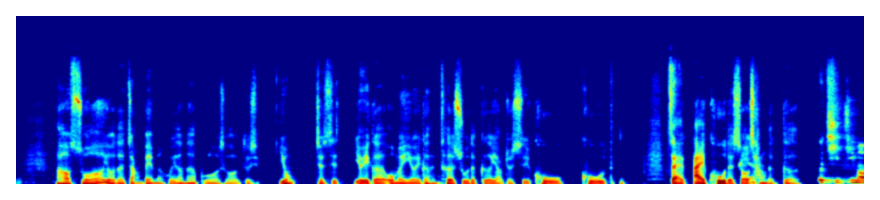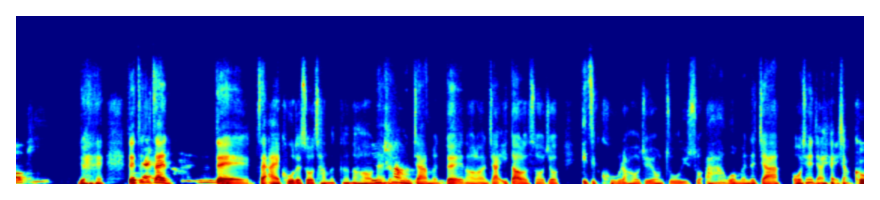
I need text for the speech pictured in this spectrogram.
然后所有的长辈们回到那个部落的时候，就是用就是有一个我们有一个很特殊的歌谣，就是哭哭在哀哭的时候唱的歌，我起鸡毛皮。对对，这是在 对在哀哭的时候唱的歌，然后那个老人家们对，然后老人家一到的时候就一直哭，然后就用主语说啊，我们的家，我现在讲也想哭，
